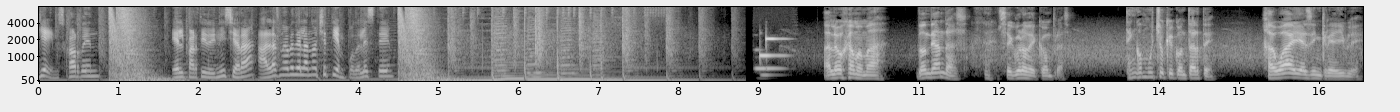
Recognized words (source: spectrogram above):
James Harden. El partido iniciará a las 9 de la noche tiempo del este. Aloha mamá, ¿dónde andas? Seguro de compras. Tengo mucho que contarte. Hawái es increíble.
